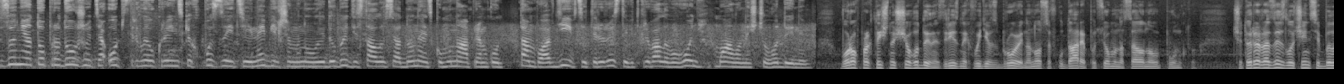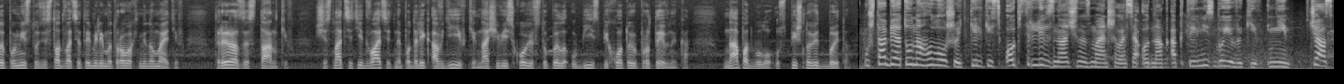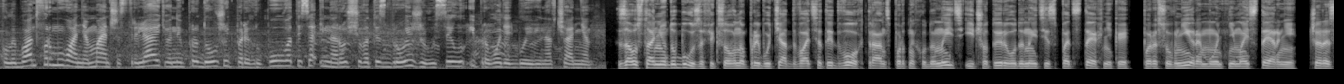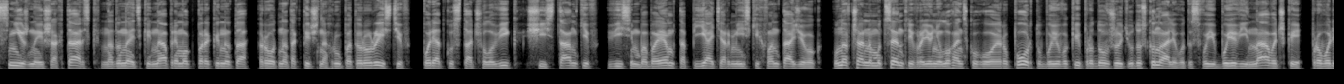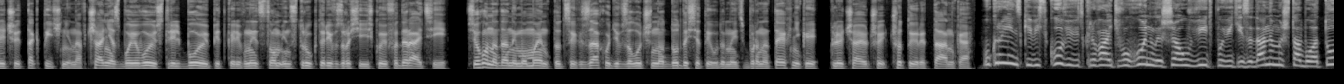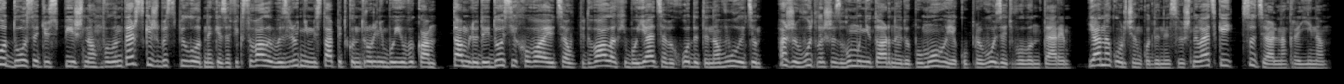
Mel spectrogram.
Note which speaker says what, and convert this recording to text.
Speaker 1: В зоні АТО продовжуються обстріли українських позицій. Найбільше минулої доби дісталося Донецькому напрямку. Там по Авдіївці терористи відкривали вогонь мало не щогодини.
Speaker 2: Ворог практично щогодини з різних видів зброї наносив удари по цьому населеному пункту. Чотири рази злочинці били по місту зі 120-мм мінометів, три рази з танків. В 16.20 неподалік Авдіївки наші військові вступили у бій з піхотою противника. Напад було успішно відбито.
Speaker 1: У штабі АТО наголошують, кількість обстрілів значно зменшилася, однак активність бойовиків ні. В час, коли бандформування менше стріляють, вони продовжують перегруповуватися і нарощувати зброю, живу силу і проводять бойові навчання.
Speaker 3: За останню добу зафіксовано прибуття 22 транспортних одиниць і 4 одиниці спецтехніки, пересувні ремонтні майстерні. Через Сніжний і Шахтарськ на Донецький напрямок перекинута ротна тактична група терористів, порядку 100 чоловік, 6 танків, 8 ББМ та 5 армійських вантажівок. У навчальному центрі в районі Луганського аеропорту бойовики продовжують удосконалювати свої бойові навички, проводячи тактичні навчання з бойовою стрільбою під керівництвом інструкторів з Російської Федерації. Всього на даний момент до цих заходів залучено до 10 одиниць бронетехніки, включаючи 4 танка.
Speaker 1: Українські військові відкривають вогонь лише у відповідь, і за даними штабу АТО, досить успішно. Волонтерські ж безпілотники зафіксували безлюдні міста підконтрольні бойовикам. Там люди й досі ховаються в підвалах і бояться виходити на вулицю, а живуть лише з гуманітарної допомоги, яку привозять волонтери. Яна Курченко, Денис Вишневецький, соціальна країна.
